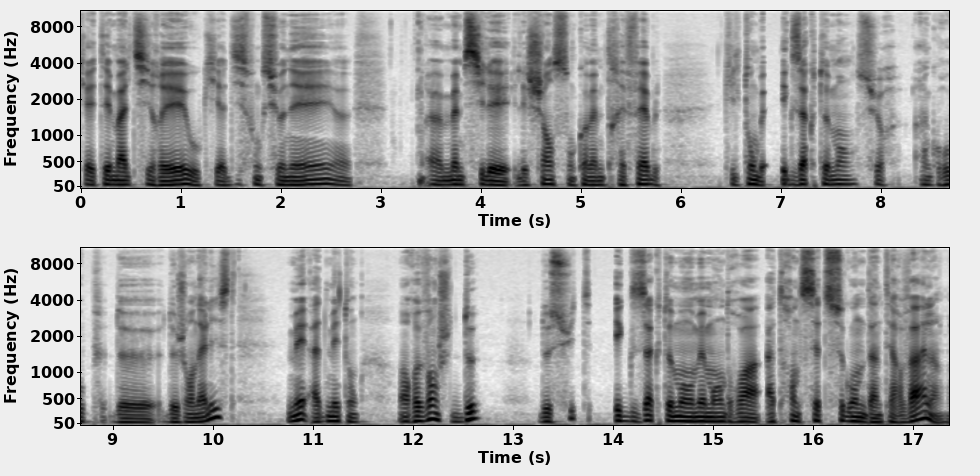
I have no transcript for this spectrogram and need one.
qui a été mal tirée ou qui a dysfonctionné, euh, euh, même si les, chances sont quand même très faibles qu'il tombe exactement sur un groupe de, journalistes. Mais admettons, en revanche, deux de suite exactement au même endroit à 37 secondes d'intervalle,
